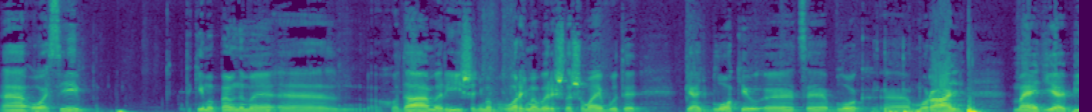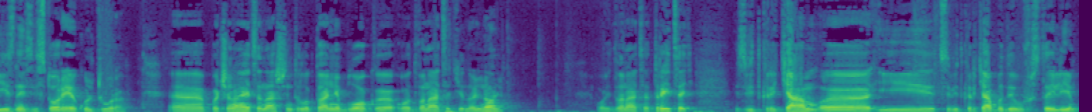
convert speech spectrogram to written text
Е, ось, і такими певними е, ходами, рішеннями, обговореннями вирішили, що має бути 5 блоків. Е, це блок е, мораль, медіа, бізнес, історія, культура. Е, починається наш інтелектуальний блок е, о 12.00. Ой, 12.30 з відкриттям. Е, і це відкриття буде в стилі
